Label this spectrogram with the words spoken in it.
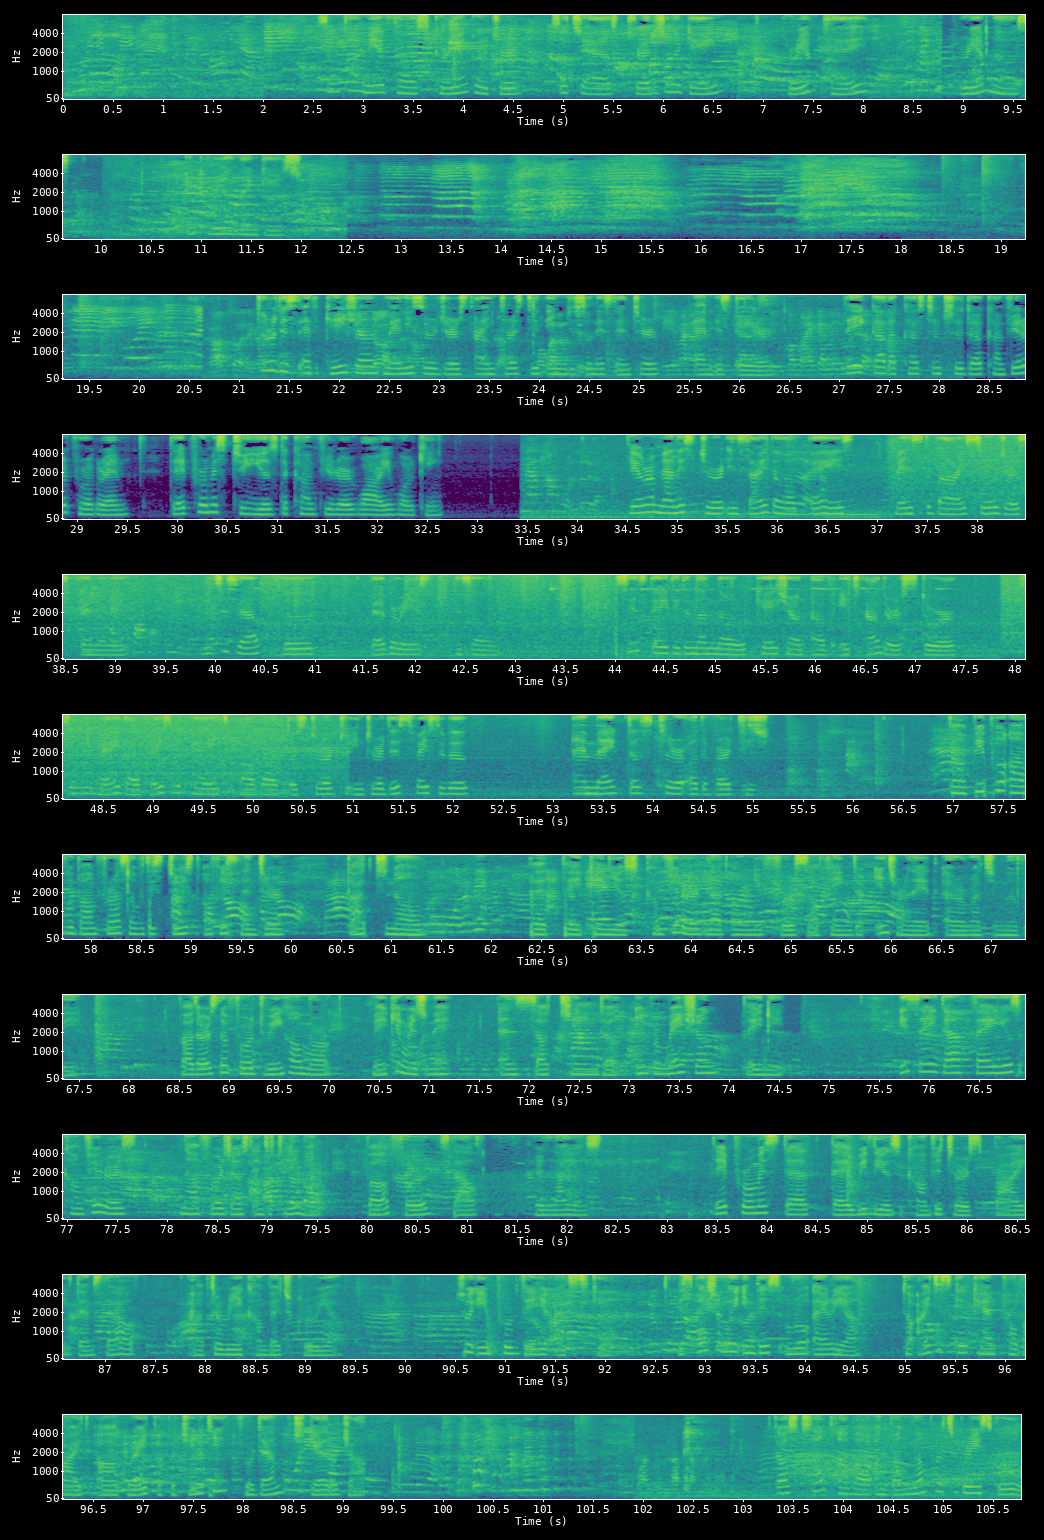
Sometimes we taught Korean culture such as traditional game, Korean play, Korean math, and Korean language. Through this education, many soldiers are interested in Yusonet Center and is there. They got accustomed to the computer program. They promised to use the computer while working. There are many stores inside the base managed by soldiers' family, which sell food, beverages, and so on. Since they did not know location of each other's store, so we made a Facebook page about the store to introduce Facebook and make the store advertise. The people of Bamphra of District Office Center got to know that they can use computer not only for surfing the internet or watching movie, but also for doing homework, making resume, and searching the information they need. It said that they use computers not for just entertainment, but for self-reliance. They promise that they will use computers by themselves after we come back to Korea to improve their art skill. Especially in this rural area, the IT skill can provide a great opportunity for them to get a job. The students of our Anbangnam Primary School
